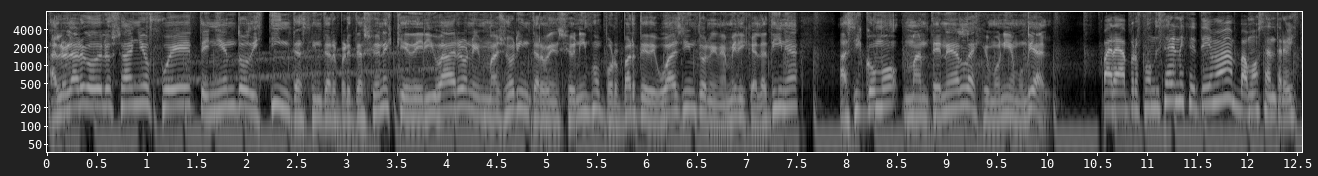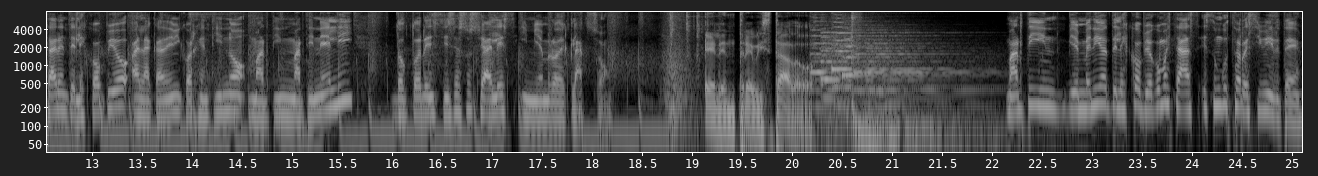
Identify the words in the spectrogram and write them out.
A lo largo de los años fue teniendo distintas interpretaciones que derivaron en mayor intervencionismo por parte de Washington en América Latina, así como mantener la hegemonía mundial. Para profundizar en este tema, vamos a entrevistar en telescopio al académico argentino Martín Martinelli, doctor en Ciencias Sociales y miembro de Claxo. El entrevistado. Martín, bienvenido a Telescopio. ¿Cómo estás? Es un gusto recibirte.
